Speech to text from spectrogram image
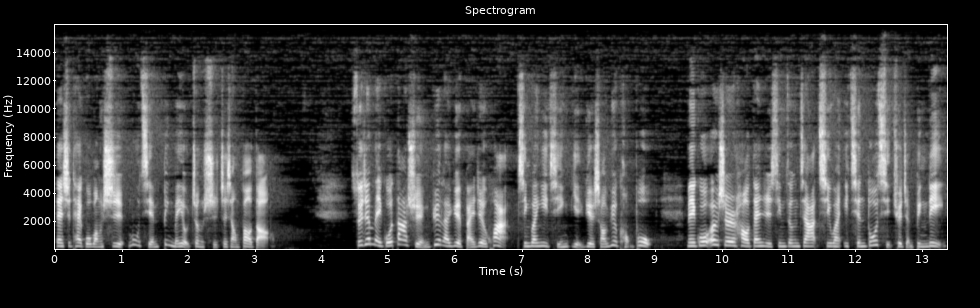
但是泰国王室目前并没有证实这项报道。随着美国大选越来越白热化，新冠疫情也越烧越恐怖。美国二十二号单日新增加七万一千多起确诊病例，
